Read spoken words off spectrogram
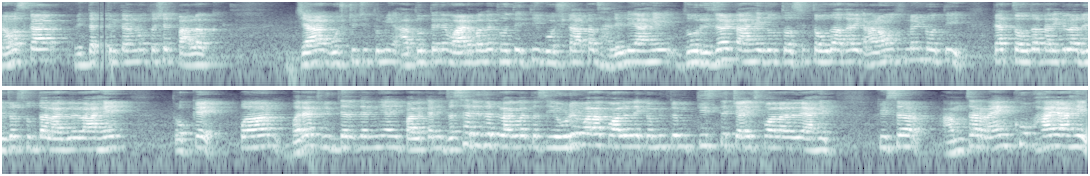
नमस्कार विद्यार्थी मित्रांनो तसेच पालक. ज्या गोष्टीची तुम्ही आतुरतेने वाट बघत होते ती गोष्ट आता झालेली आहे. जो रिझल्ट आहे जो तशी चौदा तारीख अनाऊन्समेंट होती त्या चौदा तारखेला रिझल्ट सुद्धा लागलेला आहे. ओके पण बऱ्याच विद्यार्थ्यांनी आणि पालकांनी जसा रिझल्ट लागला तसे एवढे मला कॉल आले कमीत कमी तीस ते चाळीस कॉल आलेले आहेत. की सर आमचा रँक खूप हाय आहे.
